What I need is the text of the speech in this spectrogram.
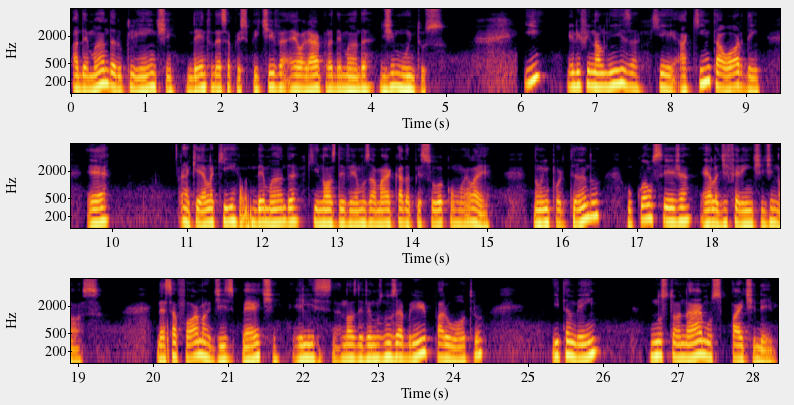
a demanda do cliente dentro dessa perspectiva é olhar para a demanda de muitos. E ele finaliza que a quinta ordem é aquela que demanda que nós devemos amar cada pessoa como ela é, não importando o quão seja ela diferente de nós. Dessa forma, diz Bert, eles, nós devemos nos abrir para o outro e também nos tornarmos parte dele.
